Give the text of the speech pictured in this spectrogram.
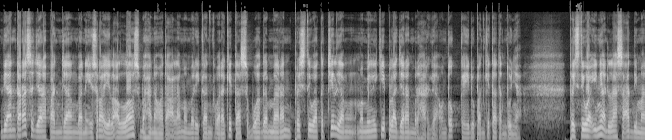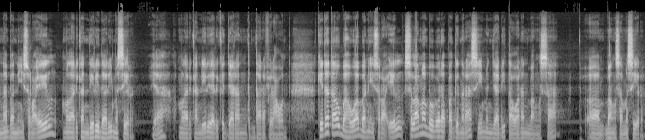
Di antara sejarah panjang Bani Israel, Allah Subhanahu wa taala memberikan kepada kita sebuah gambaran peristiwa kecil yang memiliki pelajaran berharga untuk kehidupan kita tentunya. Peristiwa ini adalah saat di mana Bani Israel melarikan diri dari Mesir, ya, melarikan diri dari kejaran tentara Firaun. Kita tahu bahwa Bani Israel selama beberapa generasi menjadi tawanan bangsa uh, bangsa Mesir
